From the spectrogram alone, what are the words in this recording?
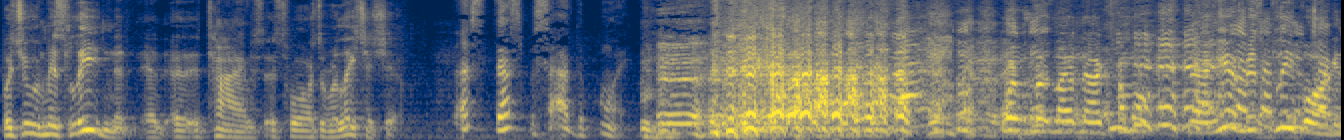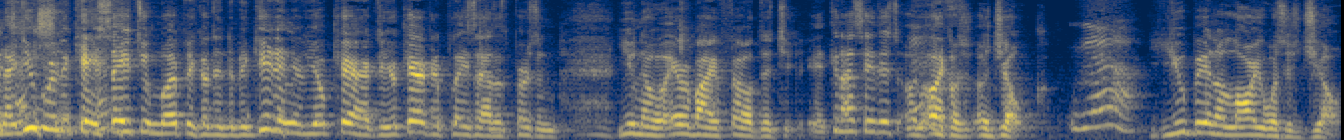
But you were misleading at, at, at times as far as the relationship. That's that's beside the point. Well, look, like, now, come on. Now, here, Miss Pleabarger, now, you really can't say too much because in the beginning of your character, your character plays out as a person, you know, everybody felt that you, can I say this? Uh, Like a, a joke. Yeah. You being a lawyer was a joke.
